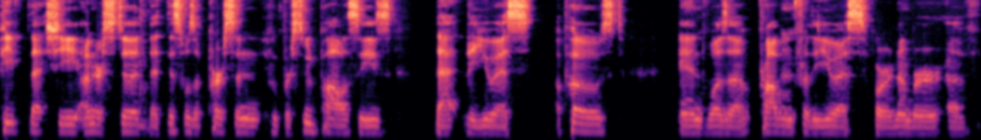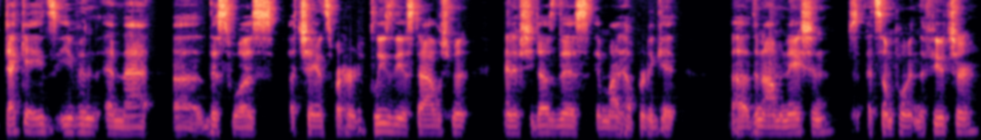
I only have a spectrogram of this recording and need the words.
pe- that she understood that this was a person who pursued policies that the U.S. opposed and was a problem for the U.S. for a number of decades, even, and that uh, this was a chance for her to please the establishment. And if she does this, it might help her to get uh, the nomination at some point in the future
